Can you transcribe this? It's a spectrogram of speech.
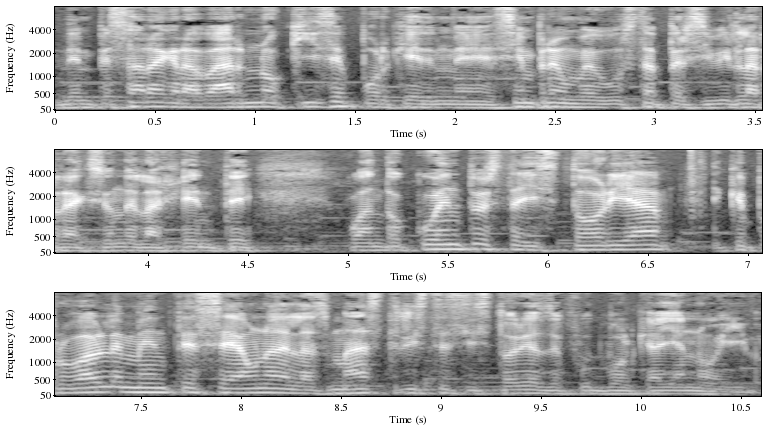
de empezar a grabar, no quise porque me, siempre me gusta percibir la reacción de la gente cuando cuento esta historia, que probablemente sea una de las más tristes historias de fútbol que hayan oído.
